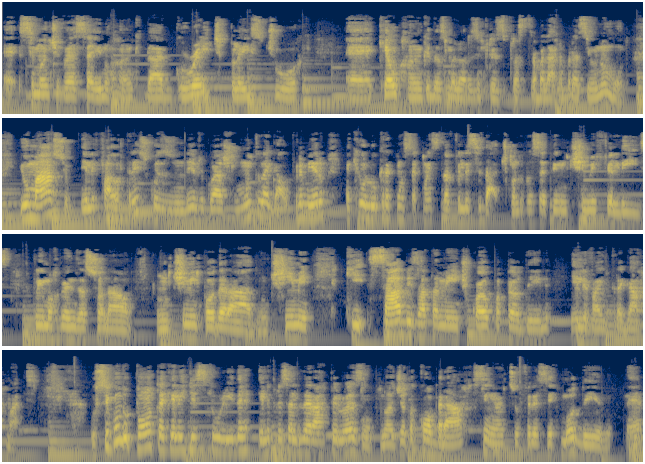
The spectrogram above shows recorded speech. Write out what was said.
é, se mantivesse aí no ranking da Great Place to Work, é, que é o ranking das melhores empresas para se trabalhar no Brasil e no mundo. E o Márcio, ele fala três coisas no livro que eu acho muito legal. O primeiro é que o lucro é consequência da felicidade. Quando você tem um time feliz, clima organizacional, um time empoderado, um time que sabe exatamente qual é o papel dele, ele vai entregar mais. O segundo ponto é que ele diz que o líder ele precisa liderar pelo exemplo. Não adianta cobrar sem antes oferecer modelo, né?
